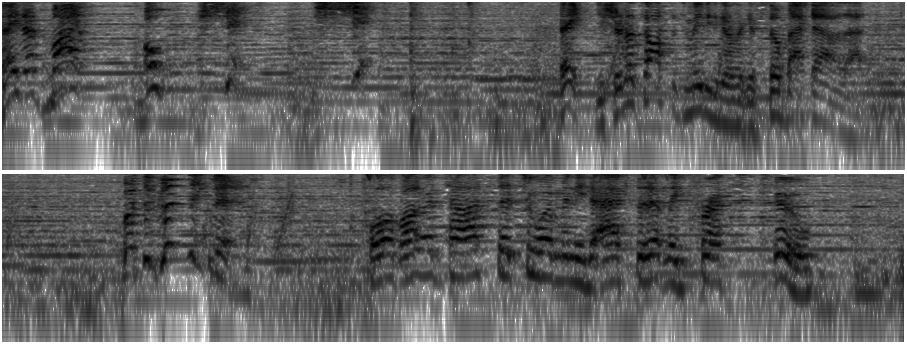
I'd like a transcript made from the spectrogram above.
Hey, that's mine! Oh shit! Shit! Hey, you shouldn't have tossed it to me because I can still back out of that. But it's a good thing then. Well, if What? you had tossed it to him and he'd accidentally pressed two, Would have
